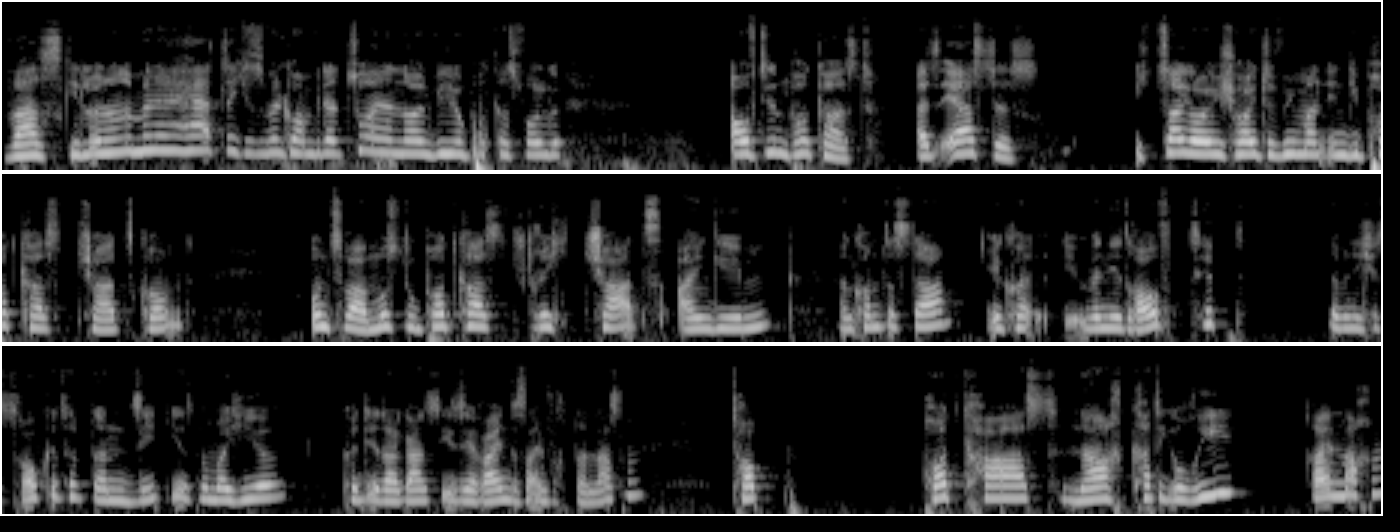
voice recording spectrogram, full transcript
Was geht, Leute? Und ein herzliches Willkommen wieder zu einer neuen Videopodcast-Folge auf diesem Podcast. Als erstes, ich zeige euch heute, wie man in die Podcast-Charts kommt. Und zwar musst du Podcast-Charts eingeben. Dann kommt es da. Ihr könnt, wenn ihr drauf tippt, da bin ich jetzt drauf getippt, dann seht ihr es nochmal hier. Könnt ihr da ganz easy rein, das einfach da lassen. Top Podcast nach Kategorie reinmachen.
